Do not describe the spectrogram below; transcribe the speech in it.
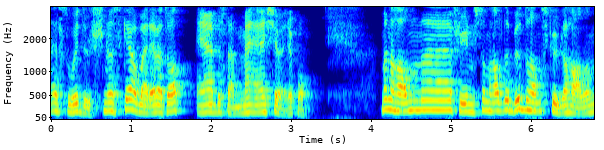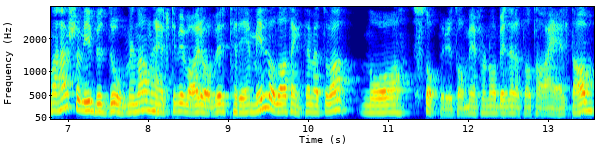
Jeg sto i dusjen, husker jeg, og bare vet du hva, jeg bestemmer meg, jeg kjører på. Men han eh, fyren som hadde budd, han skulle ha denne her, så vi budde om inn han helt til vi var over tre mil, og da tenkte jeg, vet du hva, nå stopper du, Tommy, for nå begynner dette å ta helt av.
